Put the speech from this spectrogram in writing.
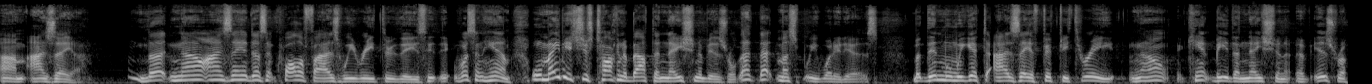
um, Isaiah. But no, Isaiah doesn't qualify as we read through these. It wasn't him. Well, maybe it's just talking about the nation of Israel. That, that must be what it is. But then when we get to Isaiah 53, no, it can't be the nation of Israel.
